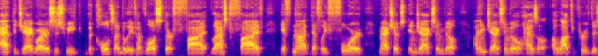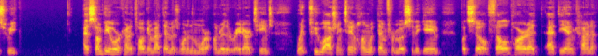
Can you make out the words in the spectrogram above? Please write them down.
at the Jaguars this week. The Colts, I believe, have lost their five last five, if not definitely four matchups in Jacksonville. I think Jacksonville has a, a lot to prove this week. As some people were kind of talking about them as one of the more under the radar teams, went to Washington, hung with them for most of the game, but still fell apart at, at the end, kind of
